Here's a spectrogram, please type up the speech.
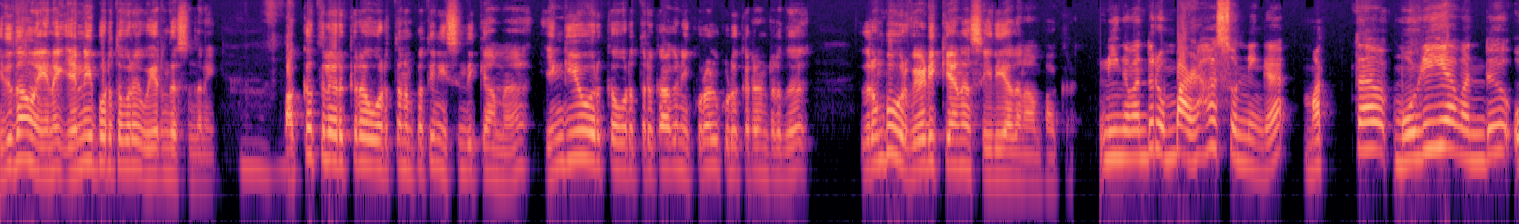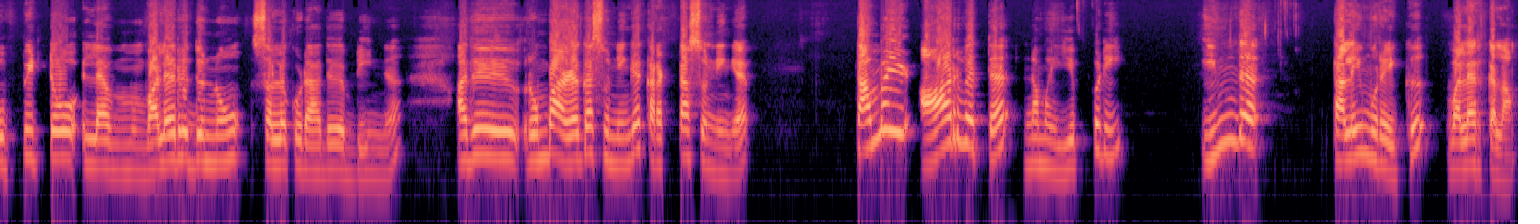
இதுதான் எனக்கு என்னை பொறுத்தவரை உயர்ந்த சிந்தனை. பக்கத்துல இருக்கிற ஒருத்தனை பத்தி நீ சிந்திக்காம எங்கேயோ இருக்க ஒருத்தருக்காக நீ குரல் கொடுக்கறன்றது இது ரொம்ப ஒரு வேடிக்கையான செய்தியா தான் நான் பாக்குறேன் நீங்க வந்து ரொம்ப அழகா சொன்னீங்க. மத்த மொழிய வந்து ஒப்பிட்டோ இல்ல வளருதுன்னோ சொல்லக்கூடாது அப்படின்னு. அது ரொம்ப அழகா சொன்னீங்க கரெக்டா சொன்னீங்க. தமிழ் ஆர்வத்தை நம்ம எப்படி இந்த தலைமுறைக்கு வளர்க்கலாம்?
